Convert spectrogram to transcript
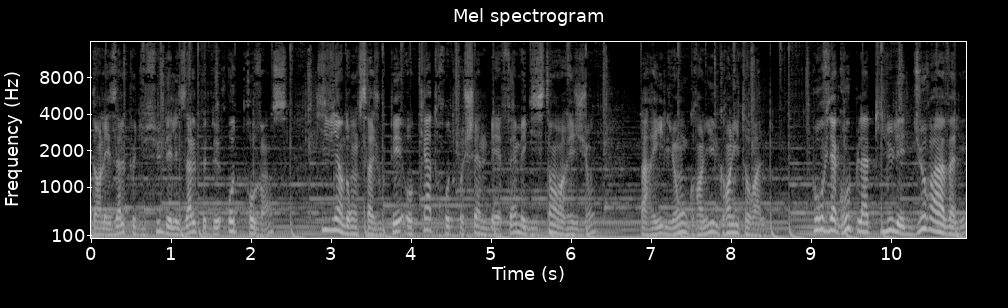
dans les Alpes du Sud et les Alpes de Haute-Provence, qui viendront s'ajouter aux quatre autres chaînes BFM existant en région, Paris, Lyon, Grand Lille, Grand Littoral. Pour Via Group, la pilule est dure à avaler.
